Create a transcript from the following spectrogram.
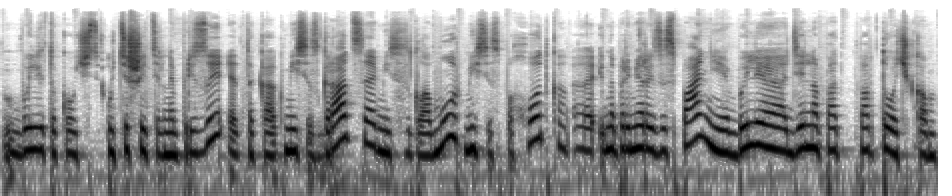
были только утешительные призы. Это как миссис Грация, миссис Гламур, миссис Походка. Э, и, например, из Испании были отдельно по, по точкам.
